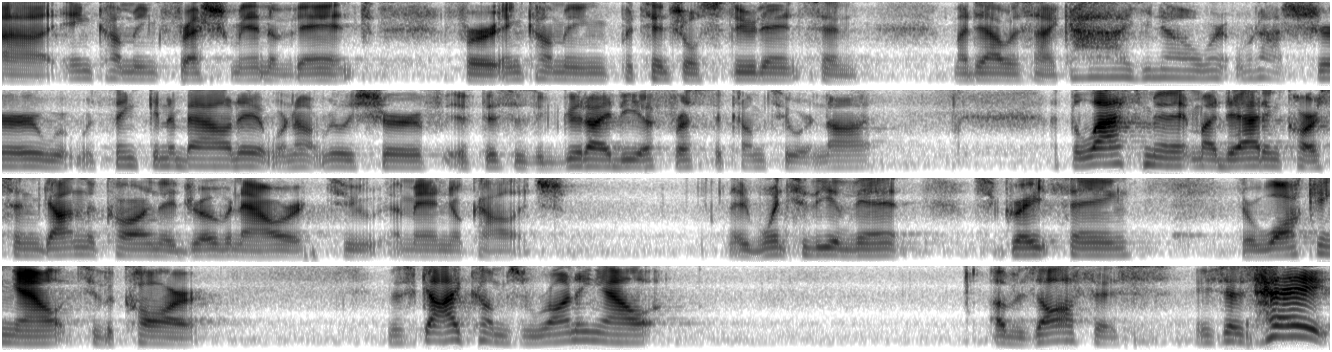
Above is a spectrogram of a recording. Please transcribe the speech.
uh, incoming freshman event for incoming potential students. And my dad was like, ah, you know, we're, we're not sure. We're, we're, thinking about it. We're not really sure if, if this is a good idea for us to come to or not. At the last minute, my dad and Carson got in the car and they drove an hour to Emmanuel College. They went to the event. It's a great thing. They're walking out to the car. This guy comes running out of his office. He says, Hey,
